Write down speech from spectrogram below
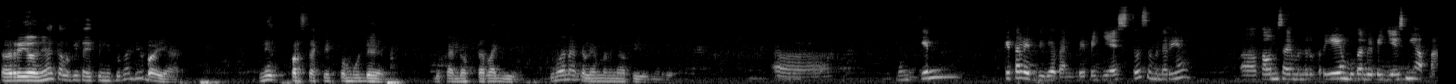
uh, realnya kalau kita hitung itu kan dia bayar. Ini perspektif pemuda bukan dokter lagi. Gimana kalian menanggapi ini? Uh, mungkin kita lihat juga kan BPJS itu sebenarnya uh, kalau misalnya menurut Ria yang bukan BPJS ini apa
